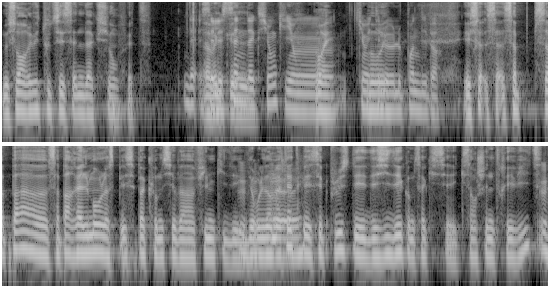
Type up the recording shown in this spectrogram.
me sont arrivées toutes ces scènes d'action en fait. C'est les scènes euh, d'action qui ont, ouais. qui ont été Ouais. le, le point de départ. Et ça, ça, ça, ça pas, ça pas réellement l'aspect. C'est pas comme s'il y avait un film qui dé- Mhm. déroulait dans ma tête, mais c'est plus des, des idées comme ça qui s'enchaînent très vite. Mhm.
